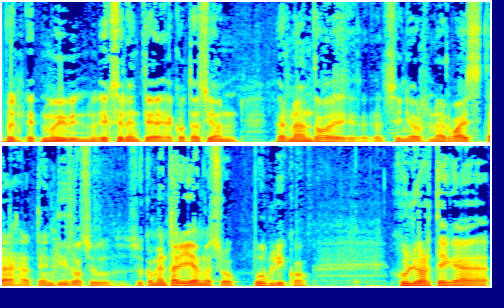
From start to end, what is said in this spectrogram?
Pues, eh, muy excelente acotación, Fernando. Eh, el señor Narváez está atendido su, su comentario y a nuestro público. Julio Arteaga,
